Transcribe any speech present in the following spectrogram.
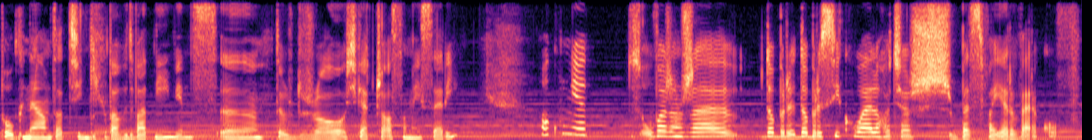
Połknęłam te odcinki chyba w dwa dni, więc yy, to już dużo świadczy o samej serii. Ogólnie uważam, że dobry, dobry sequel, chociaż bez fajerwerków.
